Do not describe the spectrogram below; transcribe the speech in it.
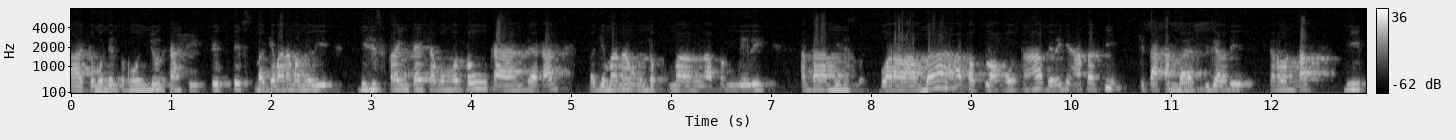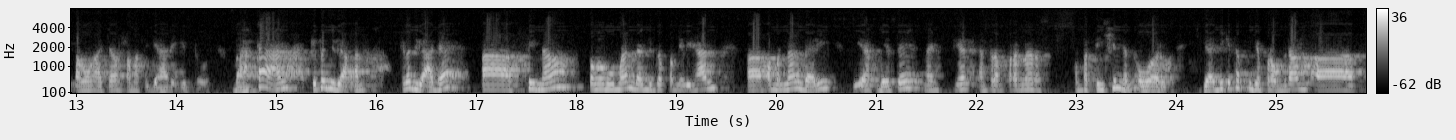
uh, kemudian pengunjung kasih tips-tips bagaimana memilih bisnis franchise yang menguntungkan, ya kan, bagaimana untuk memilih antara bisnis waralaba atau peluang usaha bedanya apa sih kita akan bahas juga nanti secara lengkap di panggung acara selama tiga hari itu bahkan kita juga akan kita juga ada uh, final pengumuman dan juga pemilihan uh, pemenang dari IFBC Next Gen Entrepreneurs Competition dan Award Jadi kita punya program uh,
